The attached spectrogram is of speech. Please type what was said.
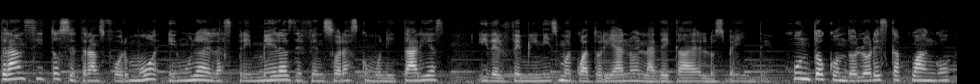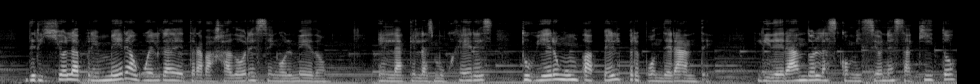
Tránsito se transformó en una de las primeras defensoras comunitarias y del feminismo ecuatoriano en la década de los 20. Junto con Dolores Cacuango, dirigió la primera huelga de trabajadores en Olmedo, en la que las mujeres tuvieron un papel preponderante, liderando las comisiones a Quito,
